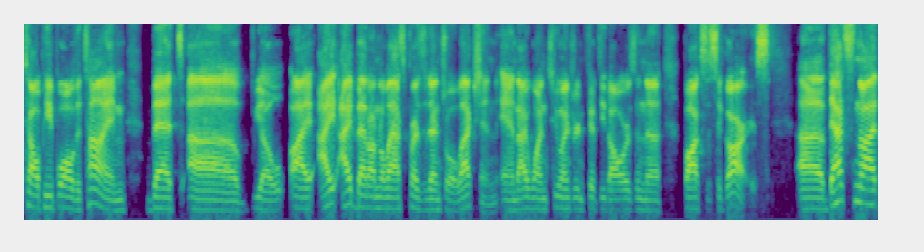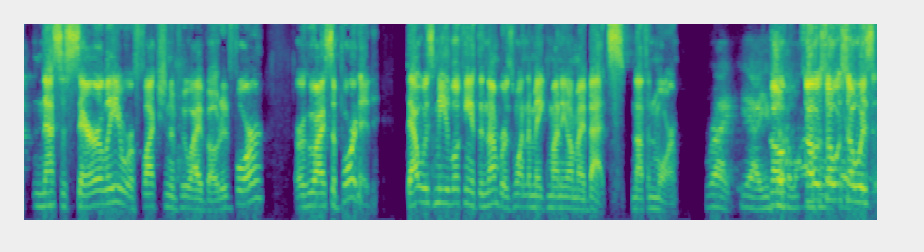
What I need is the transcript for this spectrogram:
tell people all the time that uh, you know I, I, I bet on the last presidential election and I won two hundred and fifty dollars in the box of cigars. Uh, that's not necessarily a reflection of who I voted for or who I supported. That was me looking at the numbers, wanting to make money on my bets, nothing more. Right. Yeah. You so, took a lot. So so so is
